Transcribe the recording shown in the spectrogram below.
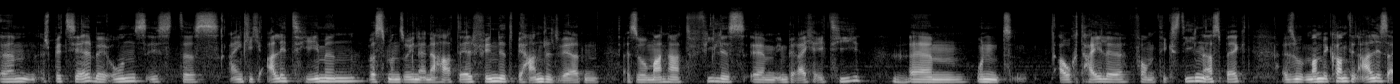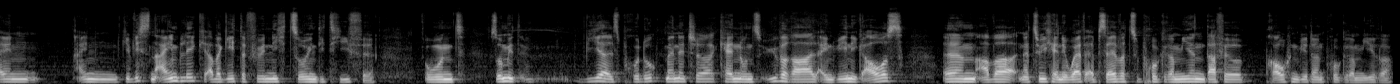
Ähm, speziell bei uns ist, dass eigentlich alle Themen, was man so in einer HTL findet, behandelt werden. Also man hat vieles ähm, im Bereich IT mhm. ähm, und auch Teile vom textilen Aspekt. Also man bekommt in alles einen, einen gewissen Einblick, aber geht dafür nicht so in die Tiefe. Und somit, wir als Produktmanager kennen uns überall ein wenig aus, ähm, aber natürlich eine Web-App selber zu programmieren, dafür brauchen wir dann Programmierer.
